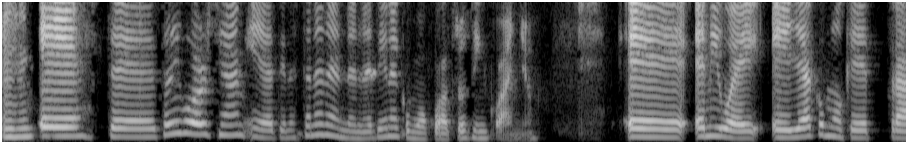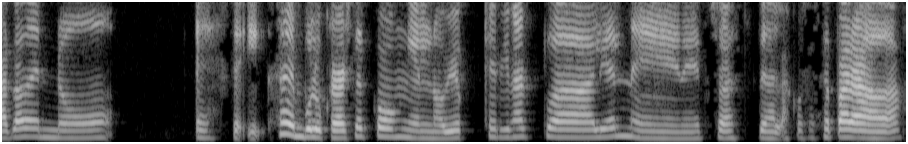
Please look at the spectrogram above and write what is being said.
Ujú. Este, se divorcian y ella tiene este nene, el nene tiene como 4 o 5 años. Eh, anyway, ella como que trata de no, este, y- o sea, involucrarse con el novio que tiene actual y el nene, o sea, dejar las cosas separadas,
